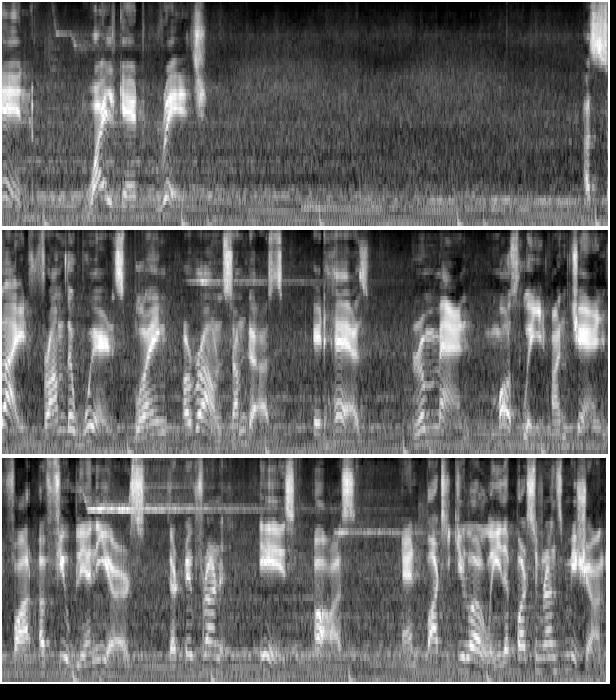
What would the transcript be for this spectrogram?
in Wildcat Ridge Aside from the winds blowing around some dust, it has remained mostly unchanged for a few billion years. The difference is us, and particularly the Perseverance mission,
